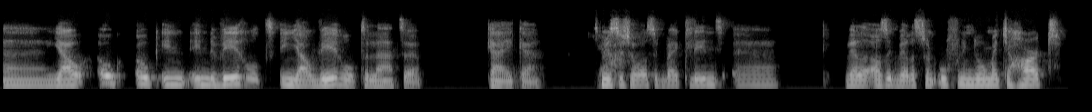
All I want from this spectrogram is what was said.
uh, jou ook, ook in, in de wereld, in jouw wereld te laten kijken. Tenminste, zoals ik bij Clint, uh, wel, als ik wel eens zo'n oefening doe met je hart,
